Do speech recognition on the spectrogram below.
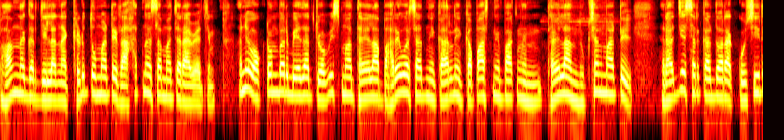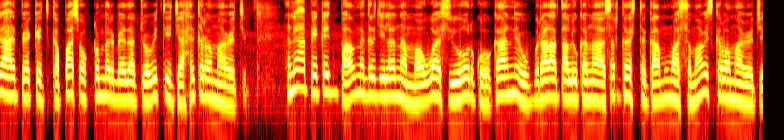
ભાવનગર જિલ્લાના ખેડૂતો માટે રાહતના સમાચાર આવ્યા છે. અને ઓક્ટોબર બે હજાર ચોવીસમાં થયેલા ભારે વરસાદને કારણે કપાસને પાકને થયેલા નુકસાન માટે રાજ્ય સરકાર દ્વારા કૃષિ રાહત પેકેજ કપાસ ઓક્ટોબર બે હજાર ચોવીસથી જાહેર કરવામાં આવે છે. અને આ પેકેજ ભાવનગર જિલ્લાના મહુવા, સિહોર, ઘોઘા અને ઉબરાળા તાલુકાના અસરગ્રસ્ત ગામોમાં સમાવેશ કરવામાં આવ્યો છે.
